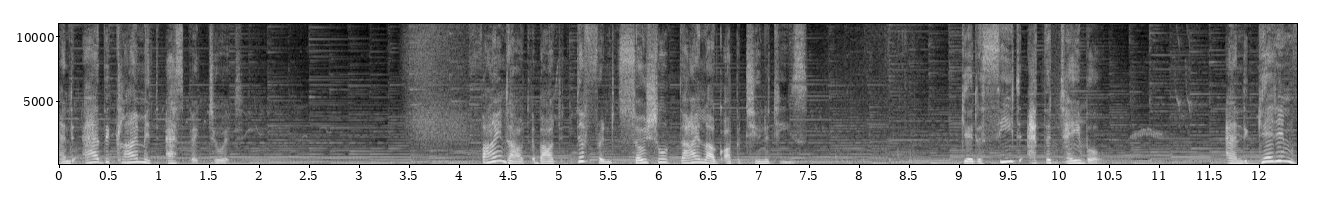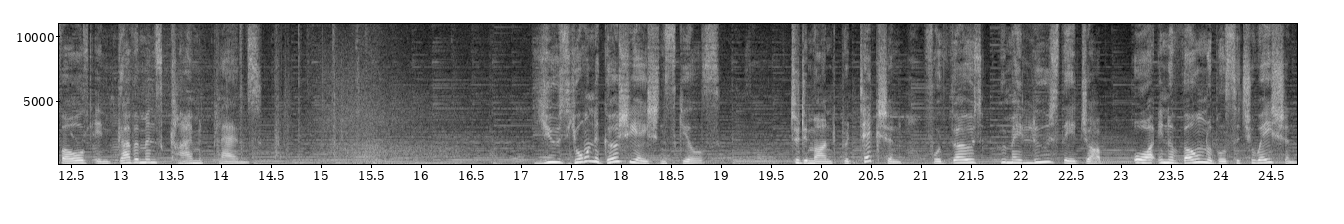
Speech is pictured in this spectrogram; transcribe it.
and add the climate aspect to it. Find out about different social dialogue opportunities. Get a seat at the table. And get involved in government's climate plans. Use your negotiation skills to demand protection for those who may lose their job or are in a vulnerable situation.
